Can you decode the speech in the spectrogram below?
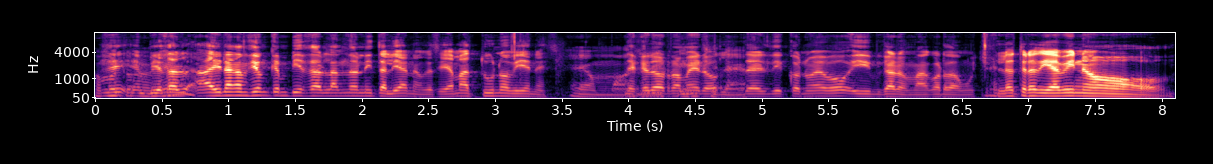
¿Cómo Sí, tú no empieza, vienes? hay una canción que empieza hablando en italiano que se llama Tú no vienes. De Jero modo Romero, eh. del disco nuevo. Y claro, me ha acordado mucho. El otro día vino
